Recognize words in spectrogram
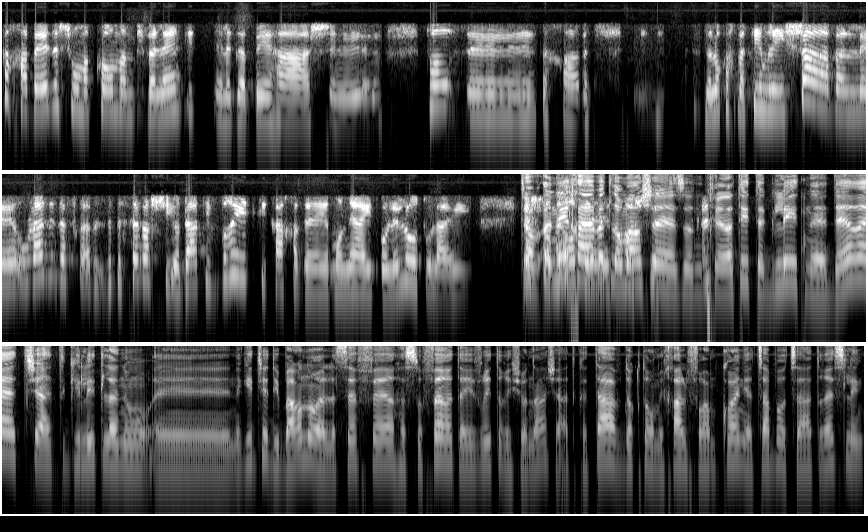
ככה באיזשהו מקום אמביוולנטי לגביה, שטוב, ככה, זה לא כך מתאים לאישה, אבל אולי זה דווקא, זה בסדר שהיא יודעת עברית, כי ככה זה מונע התבוללות, אולי... טוב, אני חייבת לומר שזו מבחינתי תגלית נהדרת שאת גילית לנו. נגיד שדיברנו על הספר הסופרת העברית הראשונה שאת כתבת, דוקטור מיכל פרם כהן, יצא בהוצאת רסלינג.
